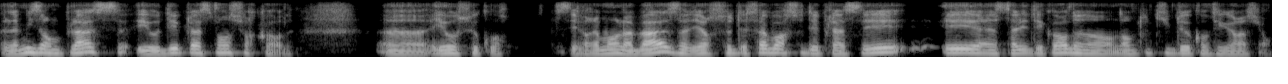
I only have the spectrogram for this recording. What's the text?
la mise en place et au déplacement sur corde et au secours. C'est vraiment la base, c'est-à-dire savoir se déplacer et installer des cordes dans, tout type de configuration.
